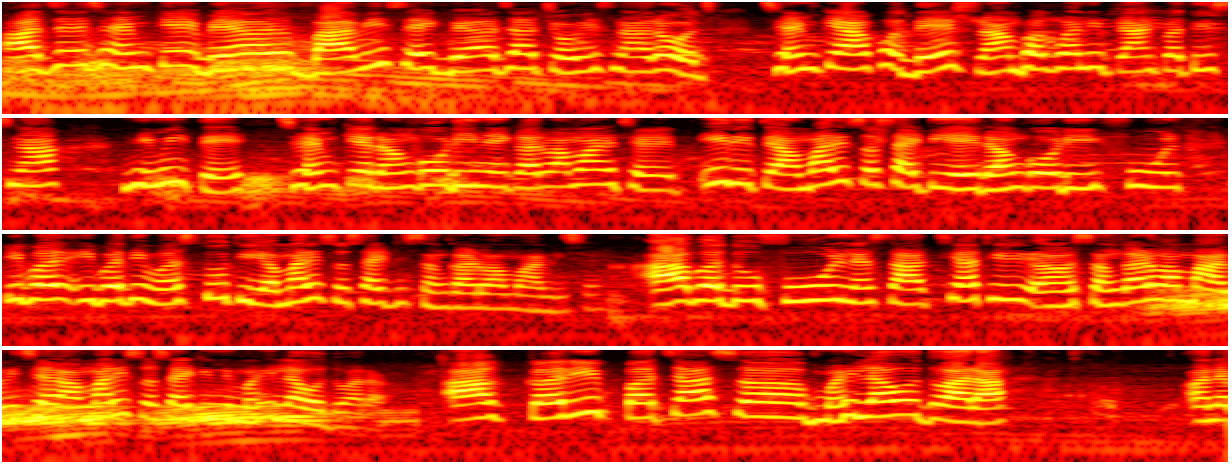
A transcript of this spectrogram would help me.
આજે જેમ કે બે બાવીસ એક બે હજાર ચોવીસના રોજ, જેમ કે આખો દેશ રામ ભગવાનની પ્રાણ પ્રતિષ્ઠા નિમિત્તે જેમ કે રંગોળીને કરવામાં આવે છે, એ રીતે અમારી સોસાયટીએ રંગોળી, ફૂલ, એ બધી વસ્તુથી અમારી સોસાયટી સંગાડવામાં આવી છે. આ બધું ફૂલ ને સાથિયાથી સંગાડવામાં આવી છે અમારી સોસાયટીની મહિલાઓ દ્વારા. આ કરીબ પચાસ મહિલાઓ દ્વારા અને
